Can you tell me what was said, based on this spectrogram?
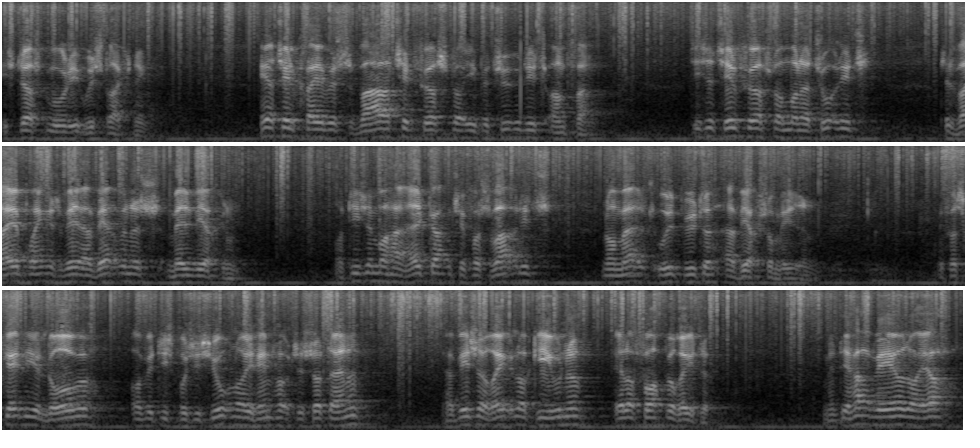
i størst mulig udstrækning. Hertil kræves varetilførsler i betydeligt omfang. Disse tilførsler må naturligt tilvejebringes ved erhvervenes medvirken, og disse må have adgang til forsvarligt, normalt udbytte af virksomheden. Med forskellige love og ved dispositioner i henhold til sådanne er visse regler givende eller forberedte. Men det har været og er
